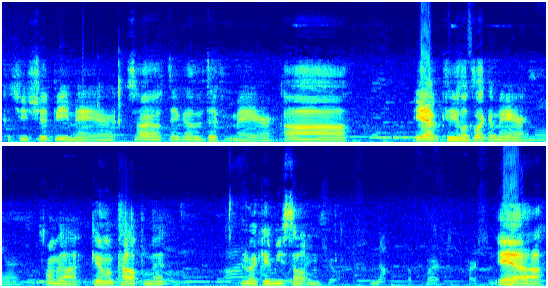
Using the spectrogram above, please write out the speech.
Cause you should be mayor. Sorry, I was thinking of a different mayor. Uh, yeah, because you look like a mayor. The mayor. I'm not. Give him a compliment. You might give me something. Not the first person. to Yeah. say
